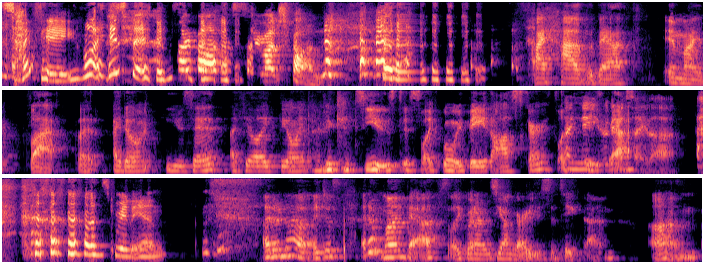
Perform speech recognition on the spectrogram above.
sophie what is this My bath is so much fun. I have a bath in my flat, but I don't use it. I feel like the only time it gets used is like when we bathe Oscar. It's like I knew his you were going to say that. that's brilliant I don't know. I just I don't mind baths. Like when I was younger, I used to take them. Um,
